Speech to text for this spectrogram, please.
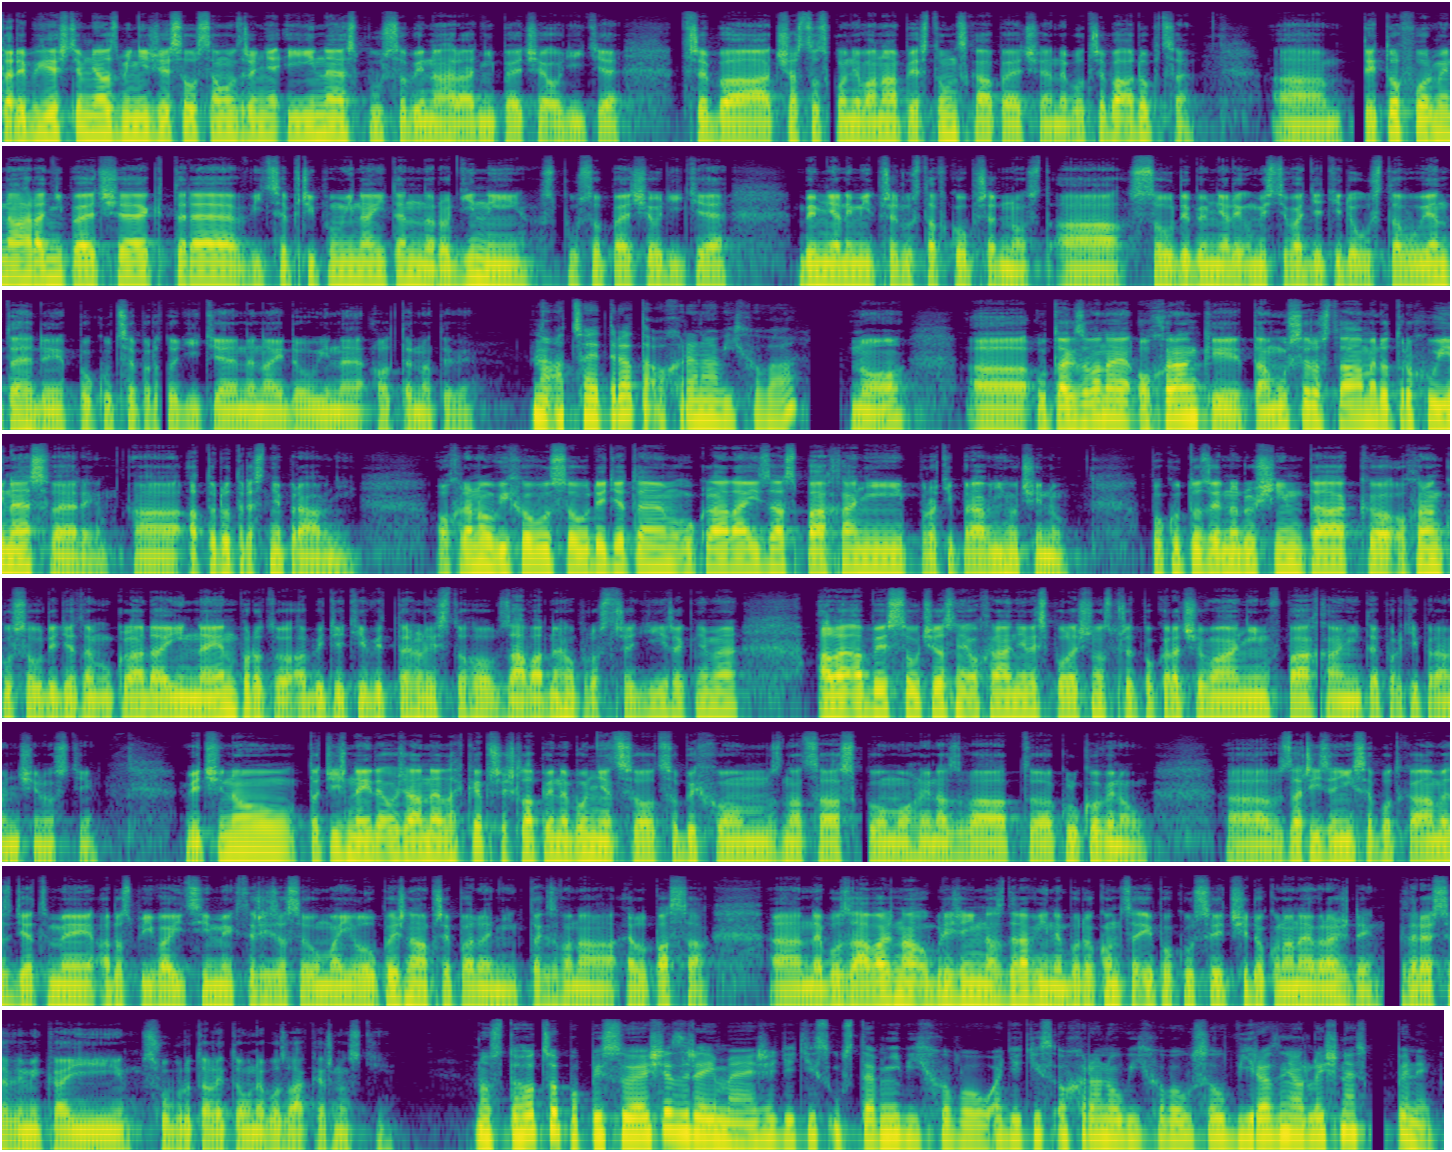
Tady bych ještě měl zmínit, že jsou samozřejmě i jiné způsoby náhradní péče o dítě, třeba často skloňovaná pěstounská péče nebo třeba adopce. A tyto formy náhradní péče, které více připomínají ten rodinný způsob péče o dítě, by měly mít před ústavkou přednost a soudy by měly umístěvat děti do ústavu jen tehdy, pokud se pro to dítě nenajdou jiné alternativy. No a co je teda ta ochrana výchova? No, uh, u takzvané ochranky, tam už se dostáváme do trochu jiné sféry, uh, a to do trestně právní. Ochranou výchovu soudy dětem ukládají za spáchaní protiprávního činu. Pokud to zjednoduším, tak ochranku soudy dětem ukládají nejen proto, aby děti vytrhly z toho závadného prostředí, řekněme, ale aby současně ochránili společnost před pokračováním v páchání té protiprávní činnosti. Většinou totiž nejde o žádné lehké přešlapy nebo něco, co bychom s nadsázkou mohli nazvat klukovinou. V zařízení se potkáme s dětmi a dospívajícími, kteří zase mají loupežná přepadení, takzvaná elpasa, nebo závažná ublížení na zdraví, nebo dokonce i pokusy či dokonané vraždy, které se vymykají svou brutalitou nebo zákeřností. No z toho, co popisuješ, je zřejmé, že děti s ústavní výchovou a děti s ochranou výchovou jsou výrazně odlišné skupiny.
